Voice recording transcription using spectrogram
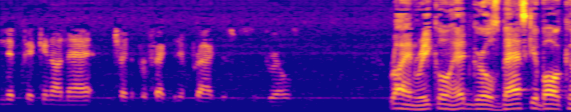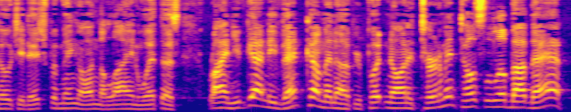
nitpicking on that, and trying to perfect it in practice with some drills. Ryan Rico, head girls basketball coach at Ishpeming, on the line with us. Ryan, you've got an event coming up. You're putting on a tournament. Tell us a little about that.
